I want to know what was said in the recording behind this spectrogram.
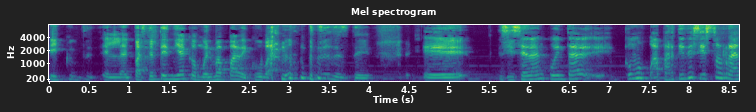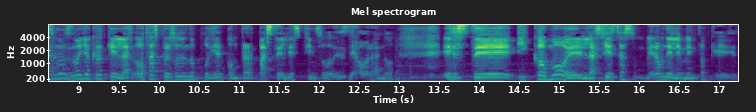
y el, pastel tenía como el mapa de Cuba, ¿no? Entonces, este, eh, si se dan cuenta, eh, cómo a partir de estos rasgos, ¿no? Yo creo que las otras personas no podían comprar pasteles, pienso desde ahora, ¿no? Este, y cómo eh, las fiestas era un elemento que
